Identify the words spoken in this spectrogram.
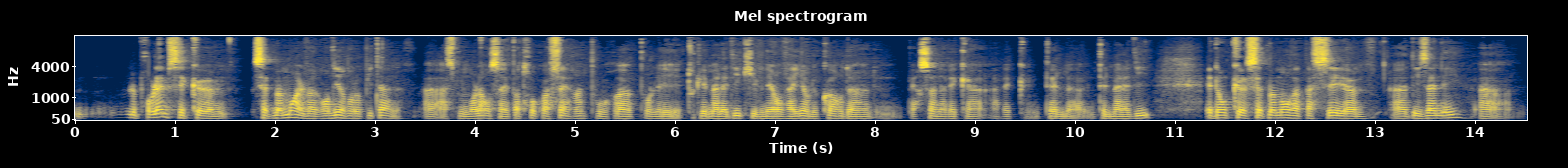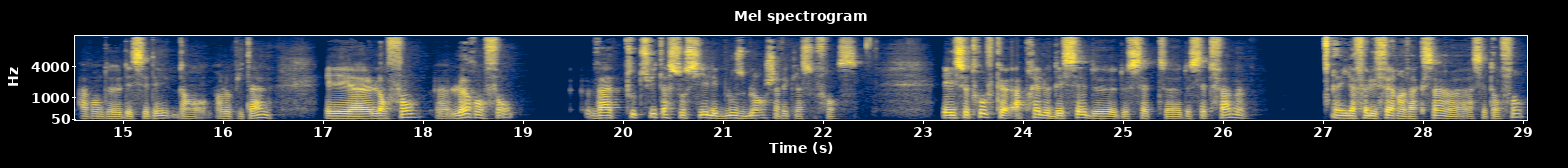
Euh, le problème, c'est que cette maman, elle va grandir dans l'hôpital. Euh, à ce moment-là, on savait pas trop quoi faire hein, pour euh, pour les toutes les maladies qui venaient envahir le corps d'une personne avec avec une telle une telle maladie. Et donc cette maman va passer des années avant de décéder dans, l'hôpital. Et l'enfant, leur enfant, va tout de suite associer les blouses blanches avec la souffrance. Et il se trouve qu'après le décès de, cette de cette femme, il a fallu faire un vaccin euh, à cet enfant.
